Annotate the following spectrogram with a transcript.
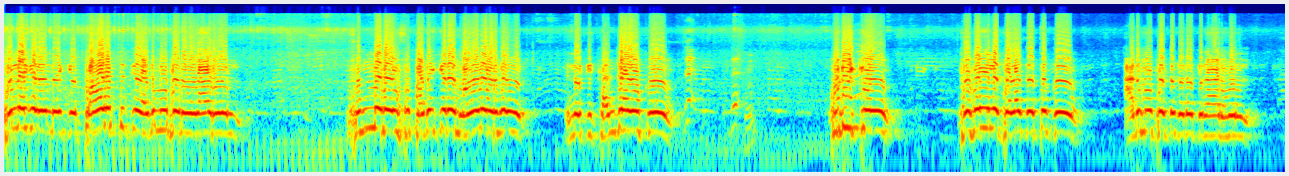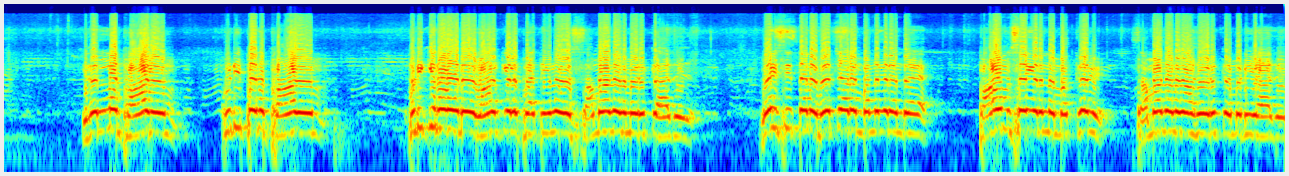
பிள்ளைகள் இன்றைக்கு பாடத்துக்கு அடிமைப்படுகிறார்கள். சின்ன வயசு படிக்கிற மாணவர்கள் இன்னைக்கு கஞ்சாவுக்கும் குடிக்கும் புகையில பழக்கத்துக்கும் அடிமைப்பட்டு கிடக்கிறார்கள். இதெல்லாம் பாவம். குடிப்பது பாவம். குடிக்கிறவருடைய வாழ்க்கையில பாத்தீங்கன்னா ஒரு சமாதானம் இருக்காது. வேசித்தன விபச்சாரம் பண்ணுகிற அந்த பாவம் செய்கிற மக்கள் சமாதானமாக இருக்க முடியாது.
